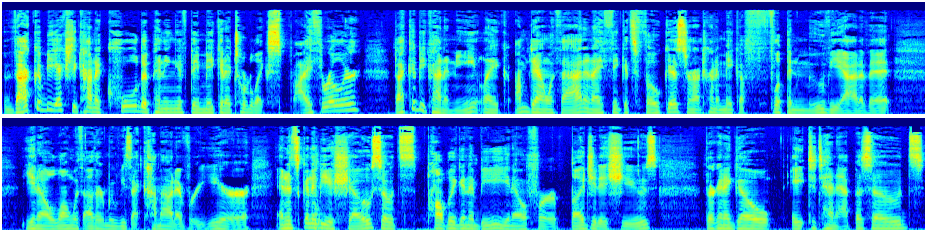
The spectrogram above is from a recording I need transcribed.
that could be actually kind of cool depending if they make it a total like spy thriller. That could be kind of neat. Like I'm down with that, and I think it's focused. They're not trying to make a flippin' movie out of it. You know, along with other movies that come out every year, and it's going to be a show, so it's probably going to be, you know, for budget issues, they're going to go eight to ten episodes,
